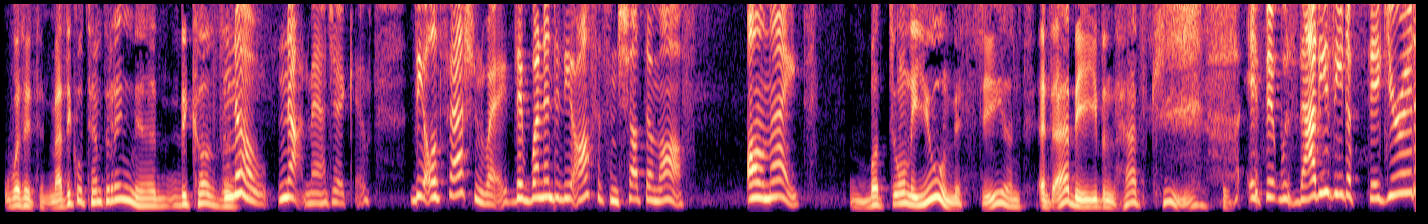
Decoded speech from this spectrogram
Was it magical tampering? Uh, because the- No, not magic. The old fashioned way. They went into the office and shut them off. All night. But only you, Misty, and, and Abby even have keys. If it was that easy to figure it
